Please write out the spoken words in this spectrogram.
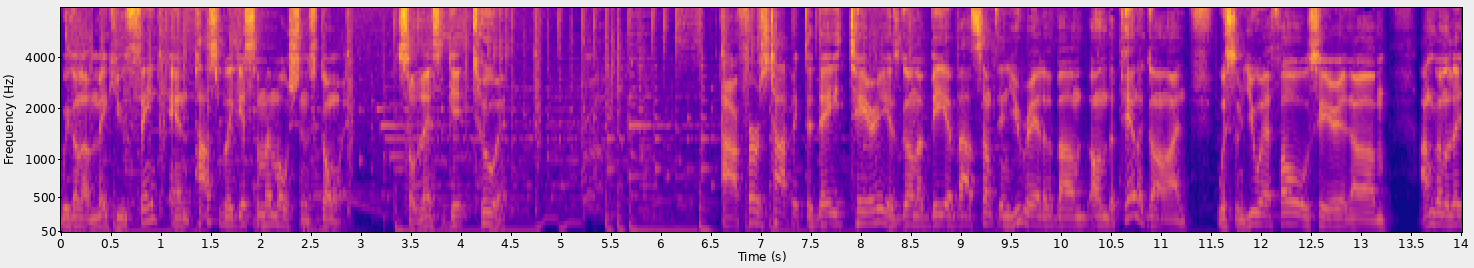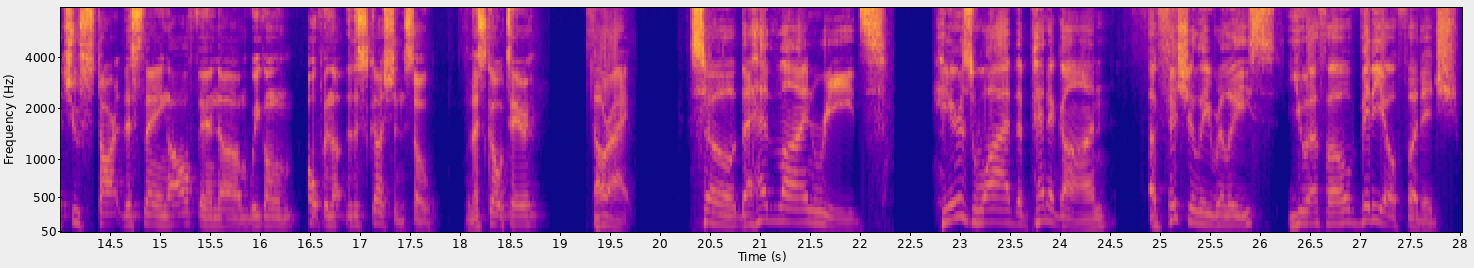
We're going to make you think and possibly get some emotions going. So let's get to it. Our first topic today, Terry, is going to be about something you read about on the Pentagon with some UFOs here. And um, I'm going to let you start this thing off and um, we're going to open up the discussion. So let's go, Terry. All right. So the headline reads Here's why the Pentagon officially released UFO video footage.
